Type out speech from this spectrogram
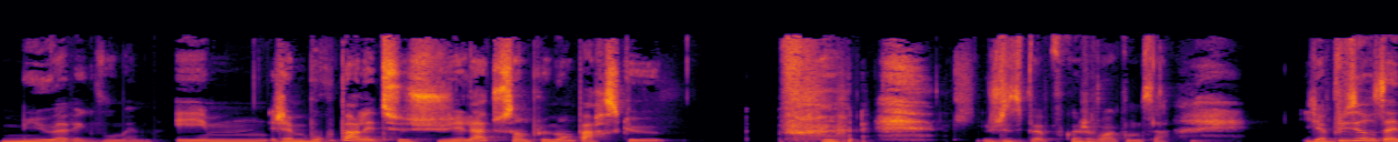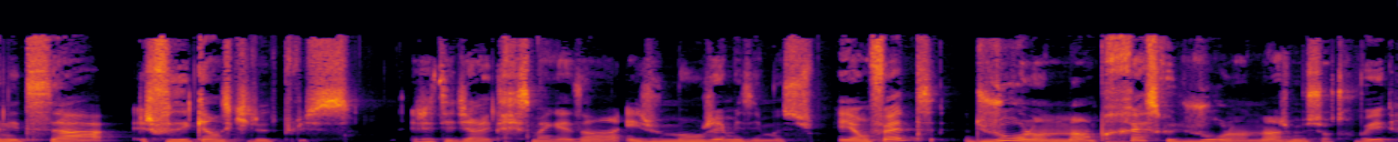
mieux avec vous-même. Et hum, j'aime beaucoup parler de ce sujet-là tout simplement parce que je sais pas pourquoi je vous raconte ça. Il y a plusieurs années de ça, je faisais 15 kilos de plus. J'étais directrice magasin et je mangeais mes émotions. Et en fait, du jour au lendemain, presque du jour au lendemain, je me suis retrouvée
